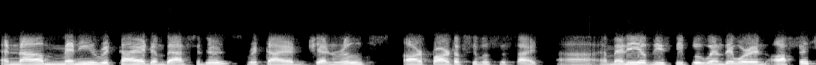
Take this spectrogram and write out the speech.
And now many retired ambassadors, retired generals are part of civil society. Uh, and many of these people, when they were in office,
